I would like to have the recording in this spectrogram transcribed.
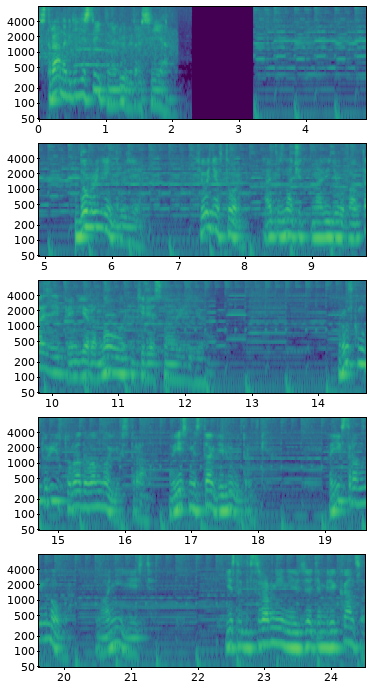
Страны, где действительно любят россиян. Добрый день, друзья! Сегодня вторник, а это значит на видео фантазии премьера нового интересного видео. Русскому туристу рады во многих странах, но есть места, где любят русских. Таких стран немного, но они есть. Если для сравнения взять американцев,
